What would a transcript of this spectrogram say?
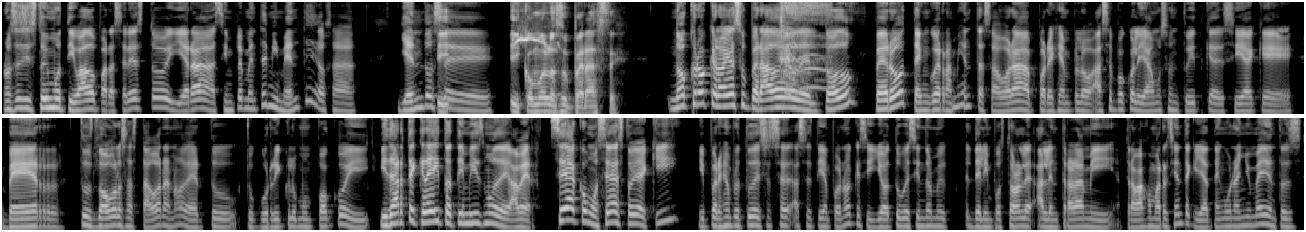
no sé si estoy motivado para hacer esto, y era simplemente mi mente, o sea, yéndose... ¿Y, ¿y cómo lo superaste? No creo que lo haya superado del todo, pero tengo herramientas. Ahora, por ejemplo, hace poco leíamos un tweet que decía que ver tus logros hasta ahora, ¿no? Ver tu, currículum un poco y, y darte crédito a ti mismo de, a ver, sea como sea, estoy aquí, y por ejemplo, tú decías hace, tiempo, ¿no? Que si yo tuve síndrome del impostor al, entrar a mi trabajo más reciente, que ya tengo un año y medio, entonces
